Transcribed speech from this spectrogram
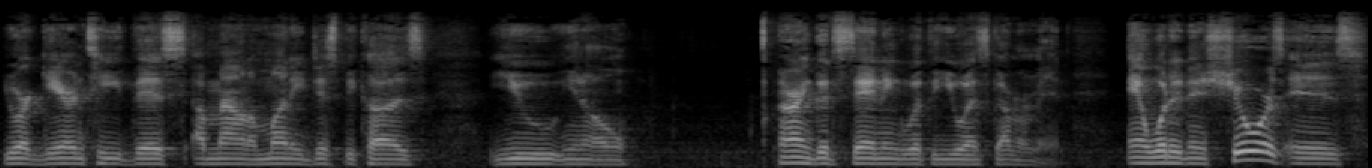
You are guaranteed this amount of money just because you, you know, are in good standing with the U.S. government. And what it ensures is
